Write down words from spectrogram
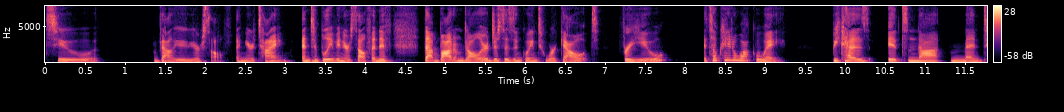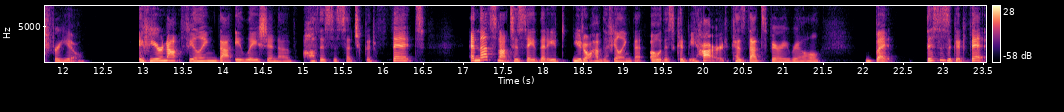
to value yourself and your time and to believe in yourself and if that bottom dollar just isn't going to work out for you it's okay to walk away because it's not meant for you if you're not feeling that elation of, oh, this is such a good fit, and that's not to say that you, you don't have the feeling that, oh, this could be hard, because that's very real, but this is a good fit.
